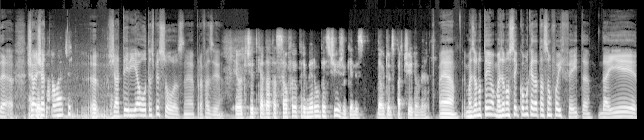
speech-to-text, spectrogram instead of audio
é, já, é, já, é já teria outras pessoas né, para fazer. Eu acredito que a datação foi o primeiro vestígio que eles de onde eles partiram, né? É, mas eu não tenho, mas eu não sei como que a datação foi feita. Daí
